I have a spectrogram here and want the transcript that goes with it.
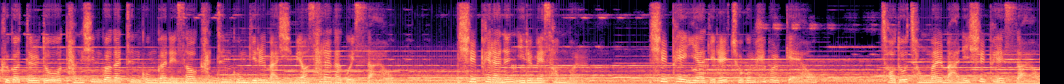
그것들도 당신과 같은 공간에서 같은 공기를 마시며 살아가고 있어요. 실패라는 이름의 선물. 실패 이야기를 조금 해볼게요. 저도 정말 많이 실패했어요.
